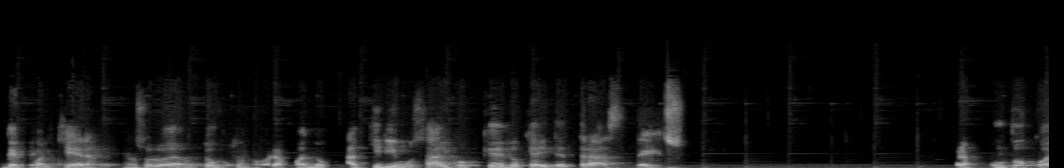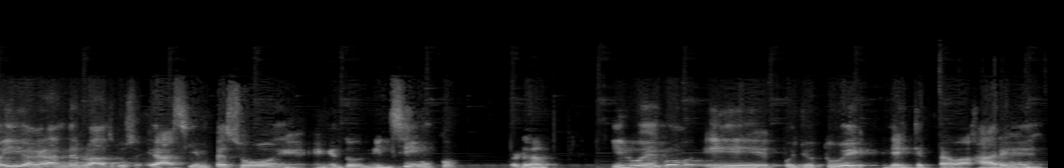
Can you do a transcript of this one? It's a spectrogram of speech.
de cualquiera, no solo de autóctono, ahora cuando adquirimos algo, ¿qué es lo que hay detrás de eso? Un poco ahí a grandes rasgos, así empezó en, el 2005, ¿verdad? Y luego, eh, pues yo tuve que trabajar en,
